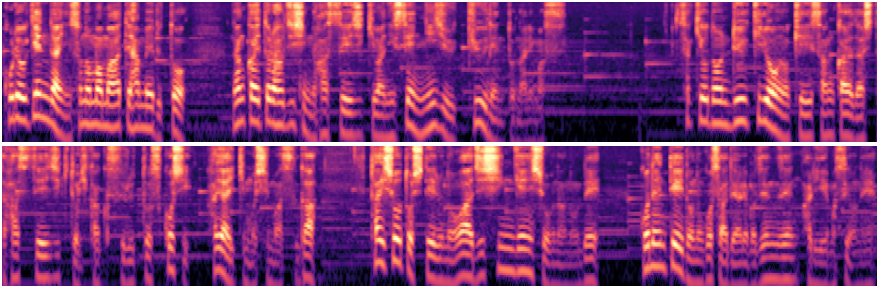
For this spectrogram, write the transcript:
これを現代にそのまま当てはめると南海トラフ地震の発生時期は2029年となります。先ほどの隆起量の計算から出した発生時期と比較すると少し早い気もしますが対象としているのは地震現象なので5年程度の誤差であれば全然ありえますよね。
